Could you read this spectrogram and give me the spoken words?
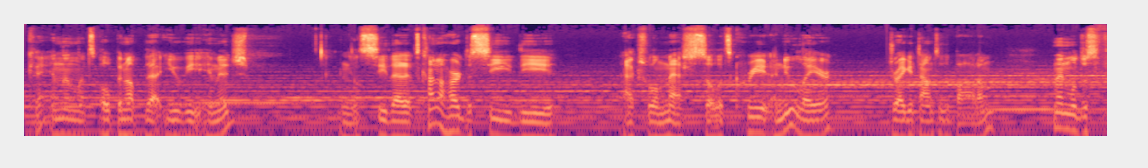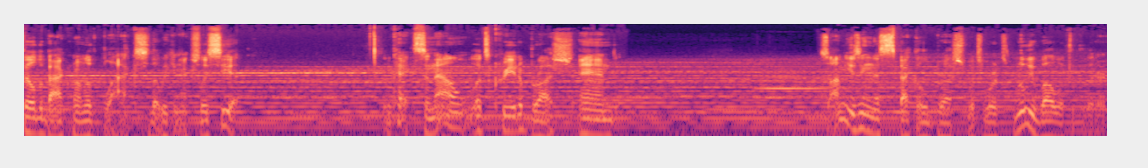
Okay, and then let's open up that UV image. And you'll see that it's kind of hard to see the actual mesh. So let's create a new layer, drag it down to the bottom, and then we'll just fill the background with black so that we can actually see it. Okay, so now let's create a brush and so I'm using this speckled brush which works really well with the glitter.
